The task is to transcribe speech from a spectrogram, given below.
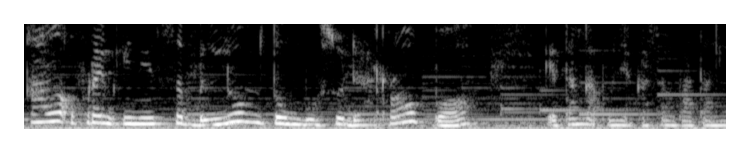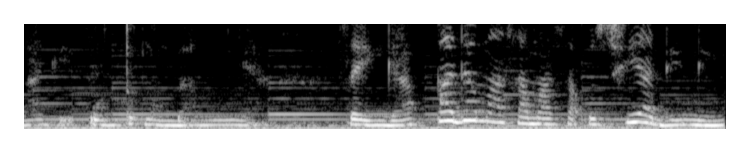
kalau frame ini sebelum tumbuh sudah roboh, kita nggak punya kesempatan lagi untuk membangunnya. Sehingga pada masa-masa usia dini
